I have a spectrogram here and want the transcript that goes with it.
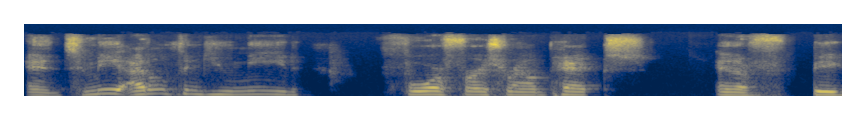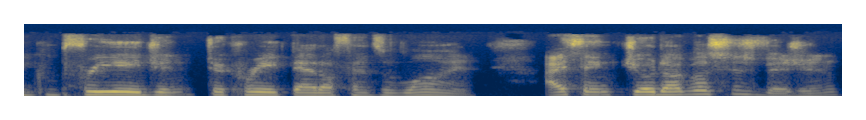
And to me, I don't think you need four first round picks and a big free agent to create that offensive line. I think Joe Douglas's vision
